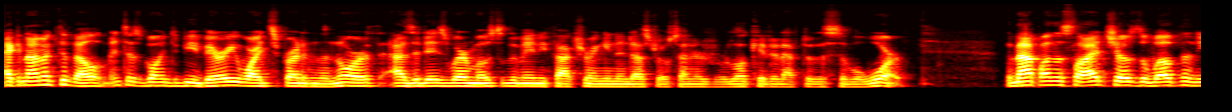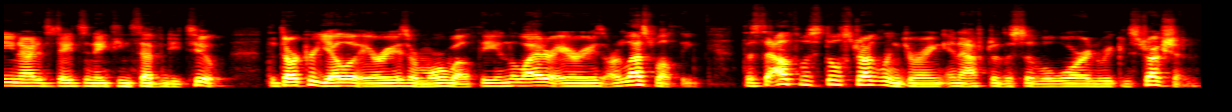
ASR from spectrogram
Economic development is going to be very widespread in the North, as it is where most of the manufacturing and industrial centers were located after the Civil War. The map on the slide shows the wealth in the United States in 1872. The darker yellow areas are more wealthy, and the lighter areas are less wealthy. The South was still struggling during and after the Civil War and Reconstruction.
